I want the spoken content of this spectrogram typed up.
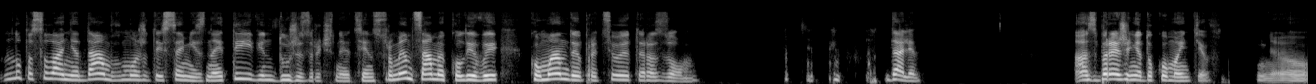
ну, посилання дам, ви можете і самі знайти. Він дуже зручний цей інструмент, саме коли ви командою працюєте разом. Далі. Збереження документів. Е,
